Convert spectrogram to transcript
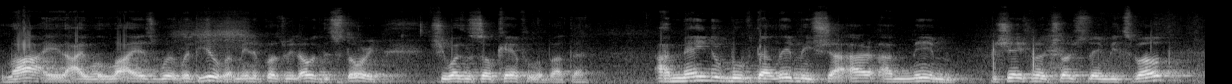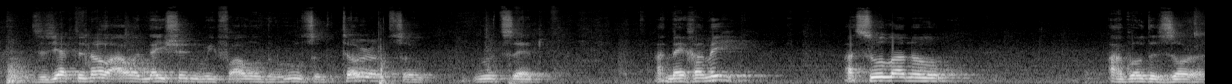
lie, I will lie as with, with you. I mean, of course, we know the story. She wasn't so careful about that. Amenu muvdalim misha'ar amim b'sheish mitzvot. It says, yet to know our nation, we follow the rules of the Torah. So Ruth said, Amechami, Asulanu, Avodah zora,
